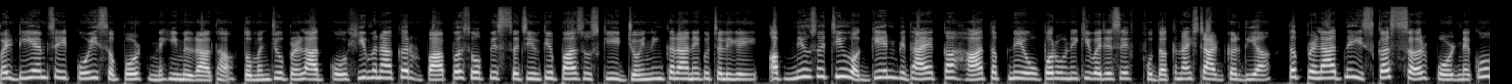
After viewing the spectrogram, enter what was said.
पर डीएम से कोई सपोर्ट नहीं मिल रहा था। तो मंजू प्रहलाद को ही मनाकर वापस ऑफ़िस सचिव के पास उसकी ज्वाइनिंग कराने को चली गई। अब न्यू सचिव अगेन विधायक का हाथ अपने ऊपर होने की वजह से फुदकना स्टार्ट कर दिया। तब प्रहलाद ने इसका सर फोड़ने को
